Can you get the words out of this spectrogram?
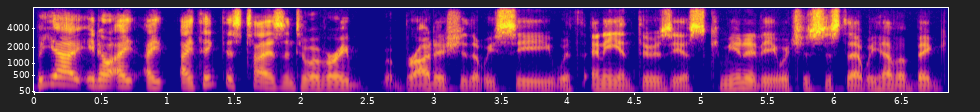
but yeah, you know, I, I, I think this ties into a very broad issue that we see with any enthusiast community, which is just that we have a big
